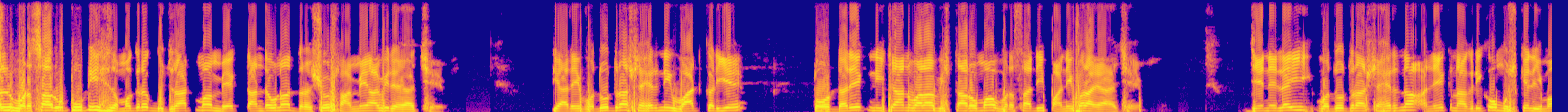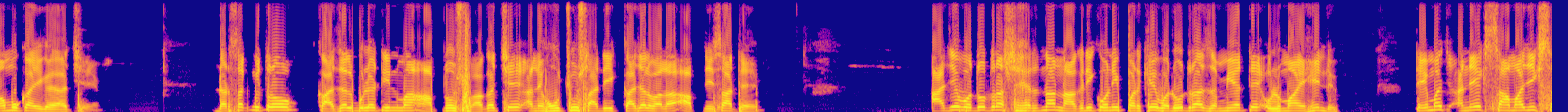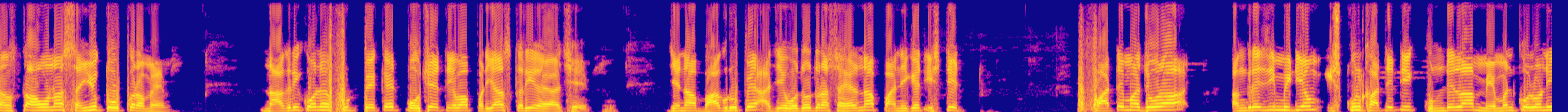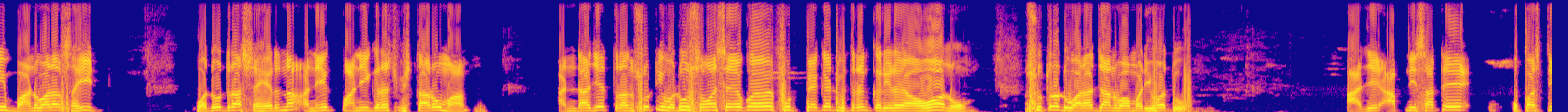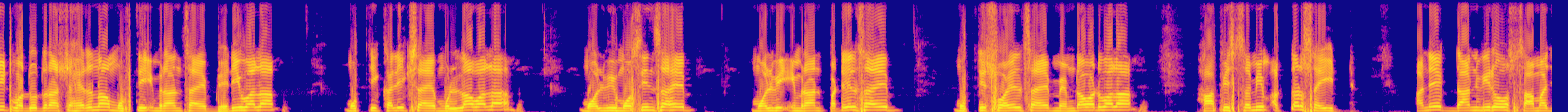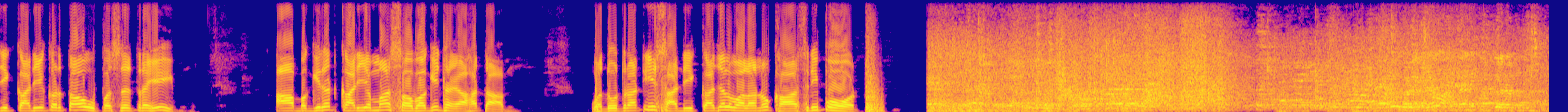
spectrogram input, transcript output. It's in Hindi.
હાલ વર્ષા ઋતુથી સમગ્ર ગુજરાતમાં મેઘતાંડવના દ્રશ્યો સામે આવી રહ્યા છે. ત્યારે વડોદરા શહેરની વાત કરીએ તો દરેક નીચાણવાળા વિસ્તારોમાં વરસાદી પાણી ભરાયા છે, જેને લઈ વડોદરા શહેરના અનેક નાગરિકો મુશ્કેલીમાં મુકાઈ ગયા છે. દર્શક મિત્રો, કાજલ બુલેટિનમાં આપનું સ્વાગત છે અને હું છું સાદિક કાજલવાલા આપની સાથે. આજે વડોદરા શહેરના નાગરિકોની પડખે વડોદરા જમિયતે ઉલમાએ હિન્દ તેમજ અનેક સામાજિક સંસ્થાઓના સંયુક્ત ઉપક્રમે નાગરિકોને ફૂડ પેકેટ પહોંચે તેવા પ્રયાસ કરી રહ્યા છે. જેના ભાગરૂપે આજે વડોદરા શહેરના પાનીગેટ ઇસ્ટેટ ફાટેમા જોરા અંગ્રેજી મીડિયમ સ્કૂલ ખાતેથી કુંડેલા મેમન કોલોની બાંડવાડા સહિત વડોદરા શહેરના અનેક પાણીગ્રસ્ત વિસ્તારોમાં અંદાજે ત્રણસોથી વધુ સ્વયંસેવકોએ ફૂડ પેકેટ વિતરણ કરી રહ્યા હોવાનું સૂત્રો દ્વારા જાણવા મળ્યું હતું. આજે આપની સાથે ઉપસ્થિત વડોદરા શહેરના મુફ્તી ઇમરાન સાહેબ ઢેડીવાલા મુફ્તી ખલીક સાહેબ મુલ્લાવાલા, મૌલવી મોસીન સાહેબ, મૌલવી ઇમરાન પટેલ સાહેબ, મુફ્તી સોહેલ સાહેબ મેમદાવાડવાલા હાફિઝ સમીમ અખ્તર સહિત અનેક દાનવીરો, સામાજિક કાર્યકર્તાઓ ઉપસ્થિત રહી આ ભગીરથ કાર્યમાં સહભાગી થયા હતા. વડોદરાથી સાદી કાજલવાલાનો ખાસ રિપોર્ટ. করে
